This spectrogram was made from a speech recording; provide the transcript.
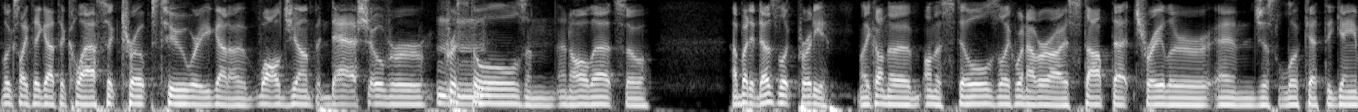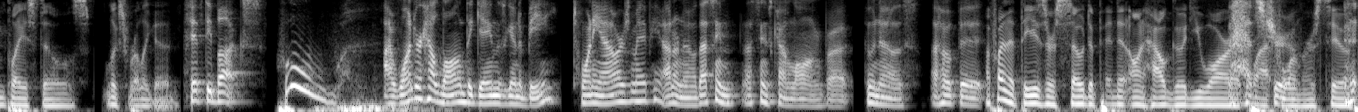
Looks like they got the classic tropes too, where you got to wall jump and dash over Mhm. crystals and and all that. So, uh, but it does look pretty. Like on the on the stills, like whenever I stop that trailer and just look at the gameplay stills, looks really good. 50 bucks. Whoo! I wonder how long the game is going to be. 20 hours maybe? I don't know. That seems that seems kind of long, but who knows? I hope it I find that these are so dependent on how good you are at That's true. platformers too.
